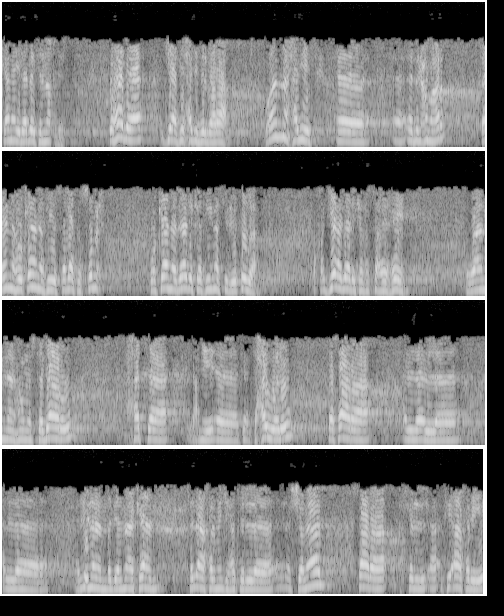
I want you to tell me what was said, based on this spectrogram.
كان إلى بيت المقدس. وهذا جاء في حديث البراء. وأما حديث آه، آه، ابن عمر فإنه كان في صلاة الصبح وكان ذلك في مسجد قبى. وقد جاء ذلك في الصحيحين. وأنهم استداروا حتى يعني آه، تحولوا فصار الإمام بدل ما كان في الآخر من جهة الشمال صار في, في آخر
